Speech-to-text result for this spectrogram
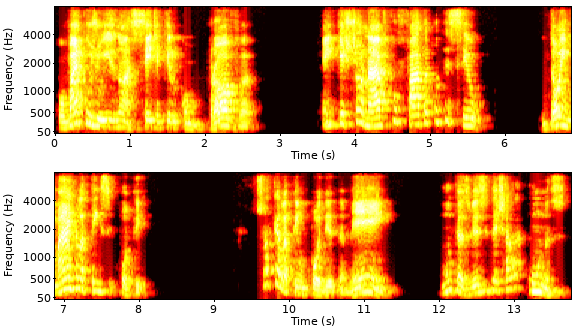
Por mais que o juiz não aceite aquilo como prova, é inquestionável que o fato aconteceu. Então a imagem ela tem esse poder. Só que ela tem um poder também muitas vezes deixar lacunas.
